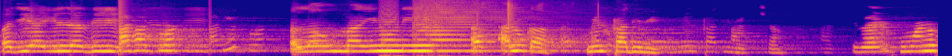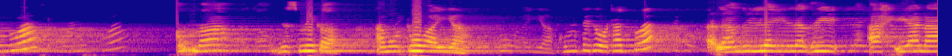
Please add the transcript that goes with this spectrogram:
ওয়াজহিয়া ইল্লাযী। আহাদু আল্লাহুম্মা ইন্নী আসআলুকা মিন ফাদলিক আচ্ছা। এবার ঘুমানোর দোয়া। আল্লাহ বিসমিকা আমুতু আইয়া। ঘুম থেকে ওঠার দোয়া। আলহামদুলিল্লাহ ইল্লাযী আহইয়ানা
